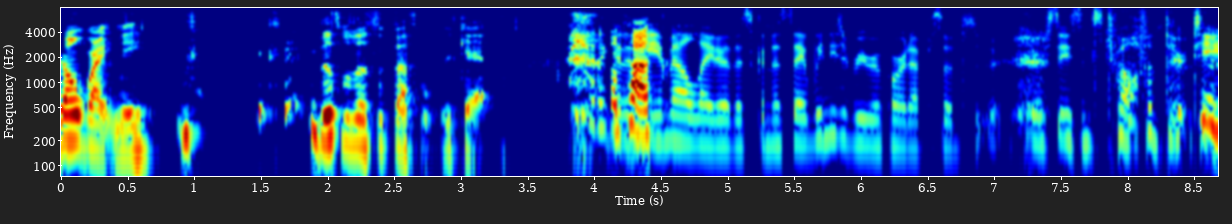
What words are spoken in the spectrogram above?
Don't write me. this was a successful recap. I'm gonna get Apoc- an email later that's gonna say we need to re-record episodes or seasons twelve and thirteen.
